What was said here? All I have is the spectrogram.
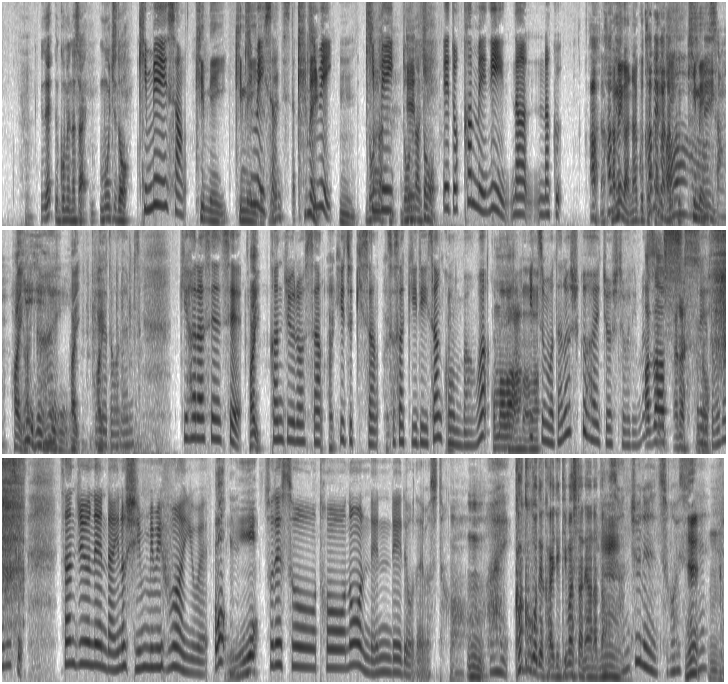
ね、ごめんなさい。もう一度。きめいさん。キメイ、キメきめいイですね。さんでした。きめいきめい。うん。どんなキメイどんな字？えっとえっと、亀にな、泣く。あ、亀が鳴くとが鳴く。キメイさん。はい。ほうほうほうほう。はい。ありがとうございます。木原先生、はい。勘十郎さん、はい日月さん、佐々木李さん、こんばんは。こんばんは。こんばんはいつも楽しく拝聴しております。あざすありがとうございます。30年来の新耳不安ゆえ、それ相当の年齢でございますと。あうん。はい。覚悟で書いてきましたね、あなた。うん30年すごいですね。ねうんね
